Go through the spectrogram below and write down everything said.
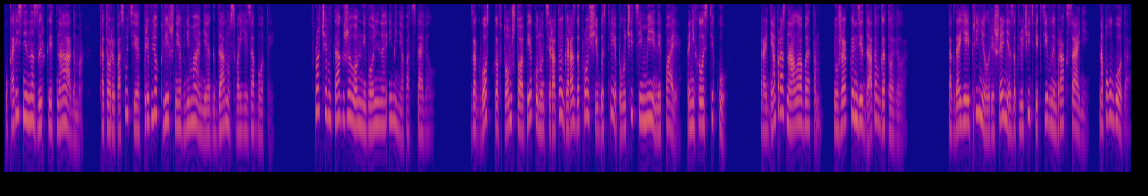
Укоризненно зыркает на Адама, который, по сути, привлек лишнее внимание к Дану своей заботой. Впрочем, также он невольно и меня подставил. Загвоздка в том, что опеку над сиротой гораздо проще и быстрее получить семейной паре, а не холостяку. Родня прознала об этом и уже кандидатов готовила. Тогда я и принял решение заключить фиктивный брак с Аней на полгода.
